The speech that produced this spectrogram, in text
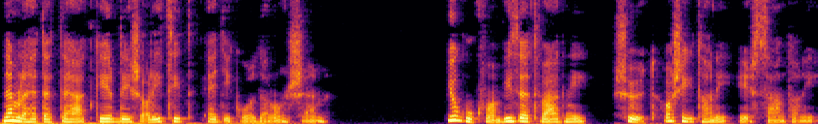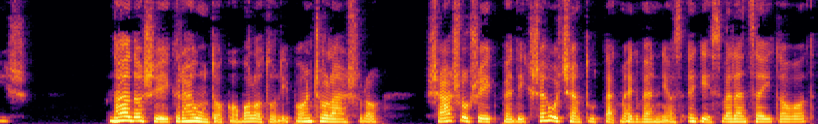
nem lehetett tehát kérdés a licit egyik oldalon sem. Joguk van vizet vágni, sőt, hasítani és szántani is. Nádasék ráuntak a balatoni pancsolásra, sásosék pedig sehogy sem tudták megvenni az egész velencei tavat,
